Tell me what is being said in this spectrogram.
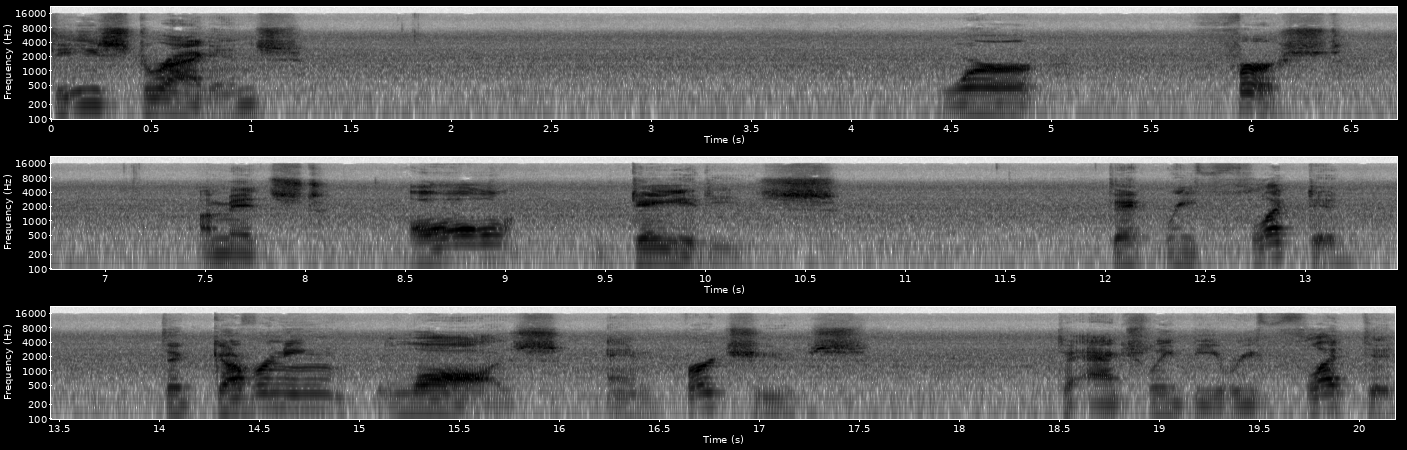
these dragons were first amidst all deities that reflected the governing laws and virtues to actually be reflected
